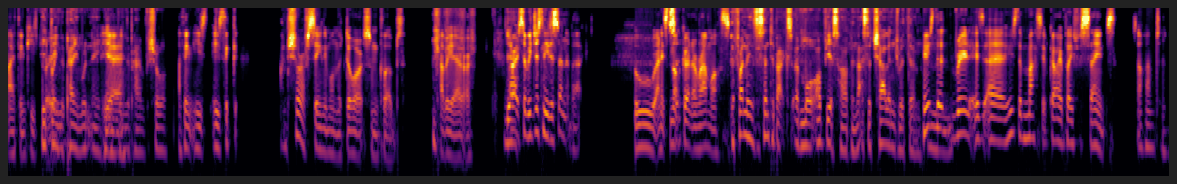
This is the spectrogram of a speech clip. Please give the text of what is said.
I think he's He'd bring the pain, wouldn't he? He'd Yeah. bring the pain for sure. I think he's he's the I'm sure I've seen him on the door at some clubs. Caballero. Yeah. All right, so we just need a centre back. Ooh, and it's So- not going to Ramos. The funny thing is, the centre backs are more obvious, Hardman. That's the challenge with them. Who's the Hmm. really is uh, who's the massive guy who plays for Saints? Southampton.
